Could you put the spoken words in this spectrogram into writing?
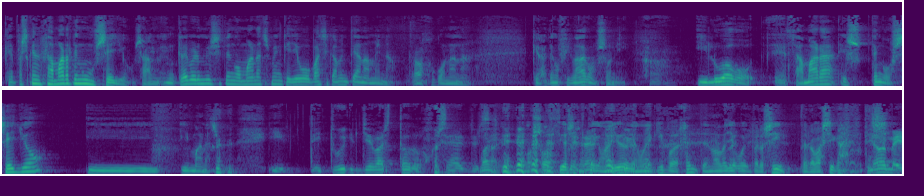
que pasa es que en Zamara tengo un sello. O sea, en Clever Music tengo management que llevo básicamente Ana Mena. Trabajo con Ana, que la tengo firmada con Sony. Y luego, eh, Zamara, es, tengo sello y, y management. y, tú llevas todo. O sea, bueno, tengo socios y gente que me ayuda, tengo un equipo de gente, no lo llevo, pero sí, pero básicamente. No, me,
